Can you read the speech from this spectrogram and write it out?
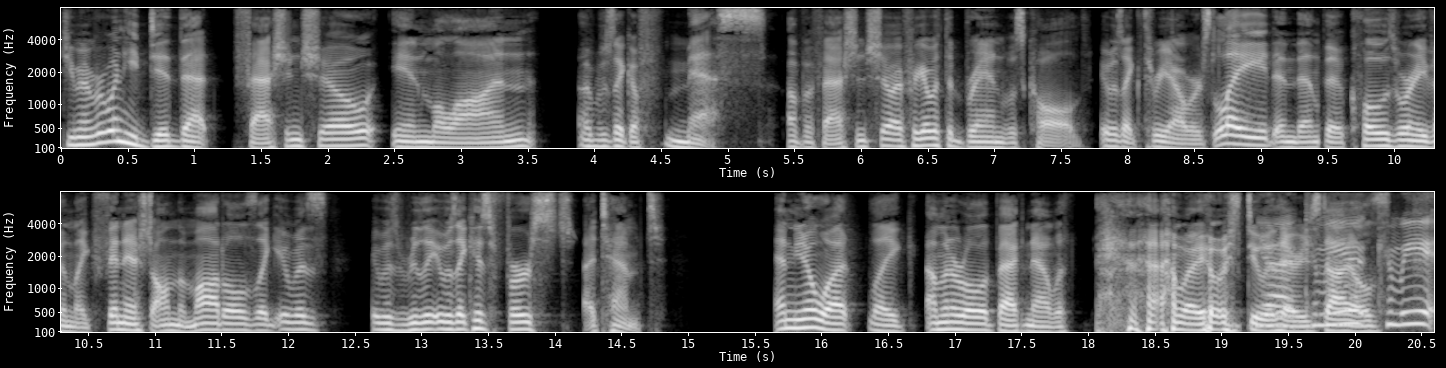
Do you remember when he did that fashion show in Milan? It was like a mess of a fashion show. I forget what the brand was called. It was like 3 hours late and then the clothes weren't even like finished on the models. Like it was it was really it was like his first attempt. And you know what? Like I'm going to roll it back now with how I always do with Harry can Styles. We, can we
